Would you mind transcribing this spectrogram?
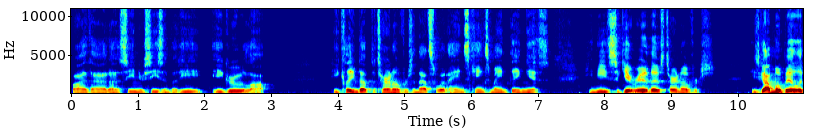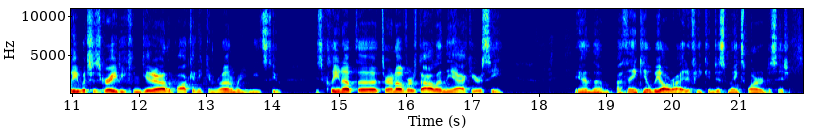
by that uh, senior season, but he he grew a lot. He cleaned up the turnovers, and that's what Haynes King's main thing is. He needs to get rid of those turnovers. He's got mobility, which is great. He can get out of the pocket. He can run when he needs to. He's clean up the turnovers, dial in the accuracy. And um, I think he'll be all right if he can just make smarter decisions.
